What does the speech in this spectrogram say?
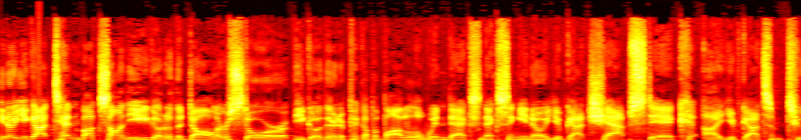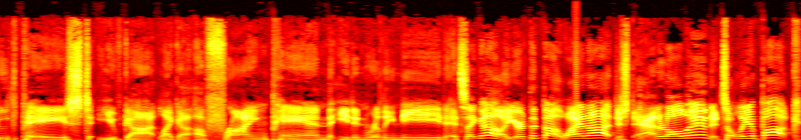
you know, you got 10 bucks on you, you go to the dollar store, you go there to pick up a bottle of Windex. Next thing you know, you've got chapstick, uh, you've got some toothpaste, you've got like a, a, frying pan that you didn't really need. It's like, oh, you're at the dollar. Why not? Just add it all in. It's only a buck.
